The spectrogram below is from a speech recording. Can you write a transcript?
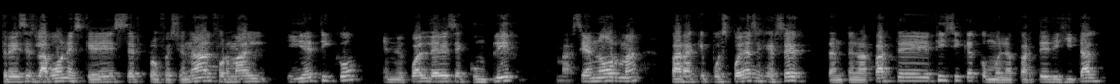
tres eslabones, que es ser profesional, formal y ético, en el cual debes de cumplir base norma para que pues puedas ejercer tanto en la parte física como en la parte digital.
